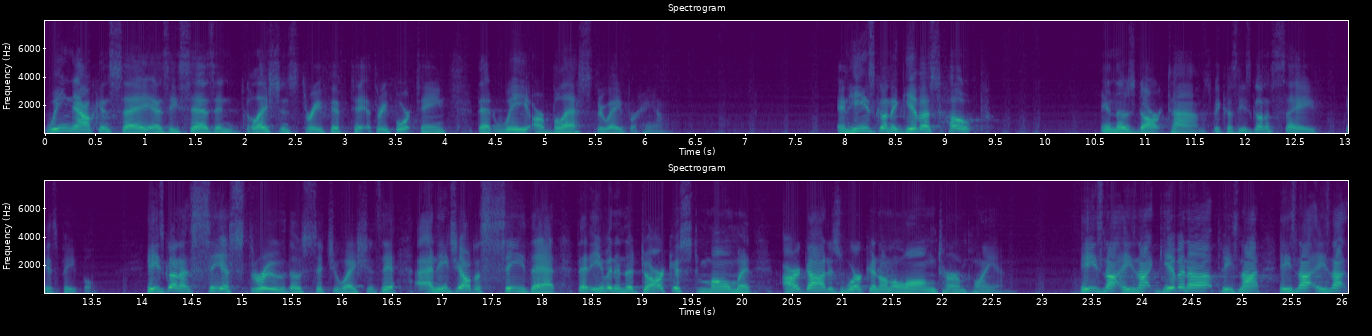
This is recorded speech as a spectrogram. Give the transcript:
we now can say, as he says in Galatians 3.14, that we are blessed through Abraham. And he's going to give us hope in those dark times because he's going to save his people. He's going to see us through those situations. I need y'all to see that, that even in the darkest moment, our God is working on a long term plan. He's not, he's not giving up. He's not, he's, not, he's, not,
